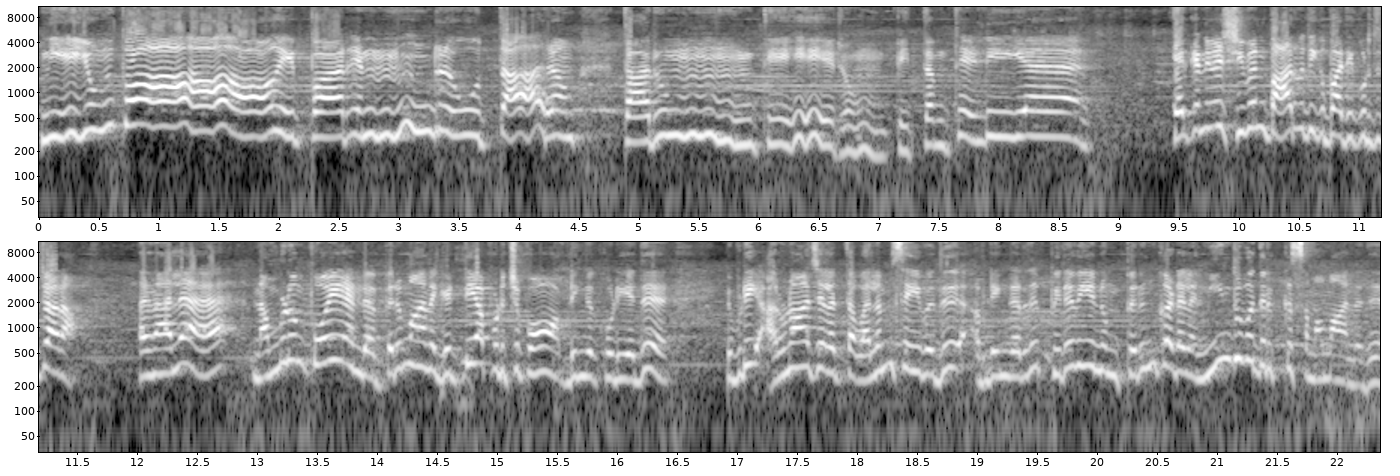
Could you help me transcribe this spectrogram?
நீயும் பாய்ப்பார் என்று உத்தாரம் தரும் தீரும் பித்தம் தெளிய. ஏற்கனவே சிவன் பார்வதிக்கு பாதி கொடுத்துட்டாராம். அதனால நம்மளும் போய் அந்த பெருமானை கெட்டியாக பிடிச்சிப்போம் அப்படிங்கக்கூடியது. இப்படி அருணாச்சலத்தை வலம் செய்வது அப்படிங்கிறது பிறவி எனும் பெருங்கடலை நீந்துவதற்கு சமமானது.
